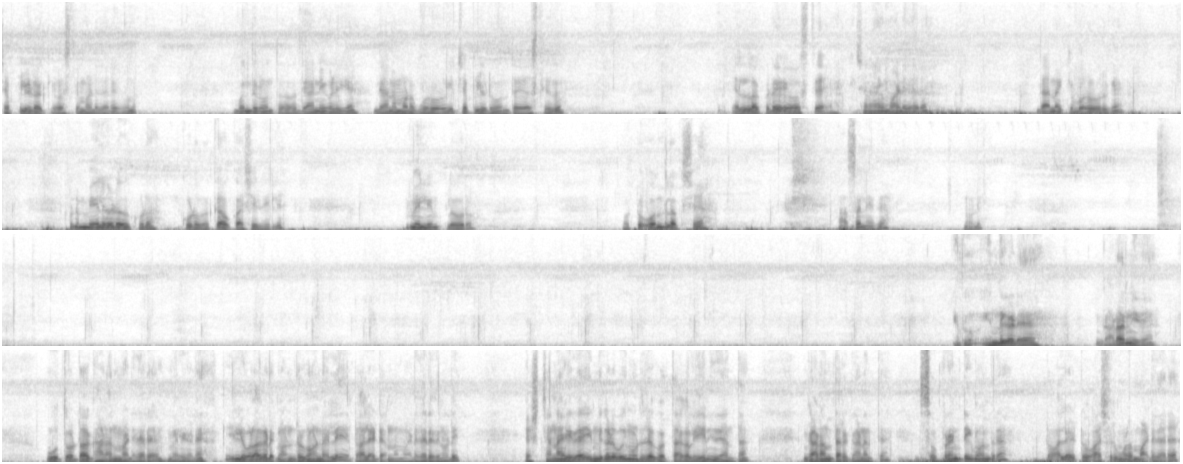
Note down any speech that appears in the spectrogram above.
ಚಪ್ಪಲಿ ಇಡೋಕ್ಕೆ ವ್ಯವಸ್ಥೆ ಮಾಡಿದ್ದಾರೆ ಇದನ್ನು. ಬಂದಿರುವಂಥ ಧ್ಯಾನಿಗಳಿಗೆ, ಧ್ಯಾನ ಮಾಡೋಕ್ಕೆ ಬರೋರಿಗೆ ಚಪ್ಪಲಿ ಇಡುವಂಥ ವ್ಯವಸ್ಥೆ ಇದು. ಎಲ್ಲ ಕಡೆ ವ್ಯವಸ್ಥೆ ಚೆನ್ನಾಗಿ ಮಾಡಿದ್ದಾರೆ ಧ್ಯಾನಕ್ಕೆ ಬರೋರಿಗೆ. ಮೇಲುಗಡೆ ಮೇಲ್ಗಡೆ ಕೂಡ ಕೊಡೋದಕ್ಕೆ ಅವಕಾಶ ಇದೆ ಇಲ್ಲಿ. ಮೇಲಿನ ಫ್ಲೋರು. ಒಟ್ಟು ಒಂದು ಲಕ್ಷ ಆಸನ ಇದೆ. ನೋಡಿ. ಇದು ಹಿಂದ್ಗಡೆ ಗಾರ್ಡನ್ ಇದೆ. ಹೂ ತೋಟ ಗಾರ್ಡನ್ ಮಾಡಿದ್ದಾರೆ ಮೇಲ್ಗಡೆ. ಇಲ್ಲಿ ಒಳಗಡೆ ಅಂಡರ್ಗ್ರೌಂಡಲ್ಲಿ ಟಾಯ್ಲೆಟನ್ನು ಮಾಡಿದ್ದಾರೆ ಇದು ನೋಡಿ. ಎಷ್ಟು ಚೆನ್ನಾಗಿದೆ. ಹಿಂದ್ಗಡೆ ಹೋಗಿ ನೋಡಿದ್ರೆ ಗೊತ್ತಾಗಲ್ಲ ಏನಿದೆ ಅಂತ. ಗಾರ್ಡನ್ ಥರ ಕಾಣುತ್ತೆ. ಸೊ ಫ್ರಂಟಿಗೆ ಬಂದರೆ ಟಾಯ್ಲೆಟು ವಾಶ್ರೂಮ್ಗಳು ಮಾಡಿದ್ದಾರೆ.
